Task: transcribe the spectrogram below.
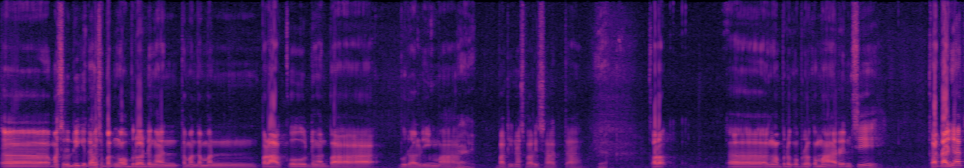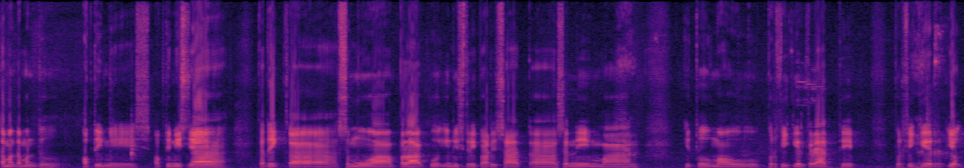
eh, Mas Rudi kita sempat ngobrol dengan teman-teman pelaku dengan Pak Buralima, Baik. Pak Dinas Pariwisata. Ya. Kalau eh, ngobrol-ngobrol kemarin sih katanya teman-teman tuh optimis. Optimisnya ketika semua pelaku industri pariwisata, seniman itu mau berpikir kreatif, berpikir yuk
